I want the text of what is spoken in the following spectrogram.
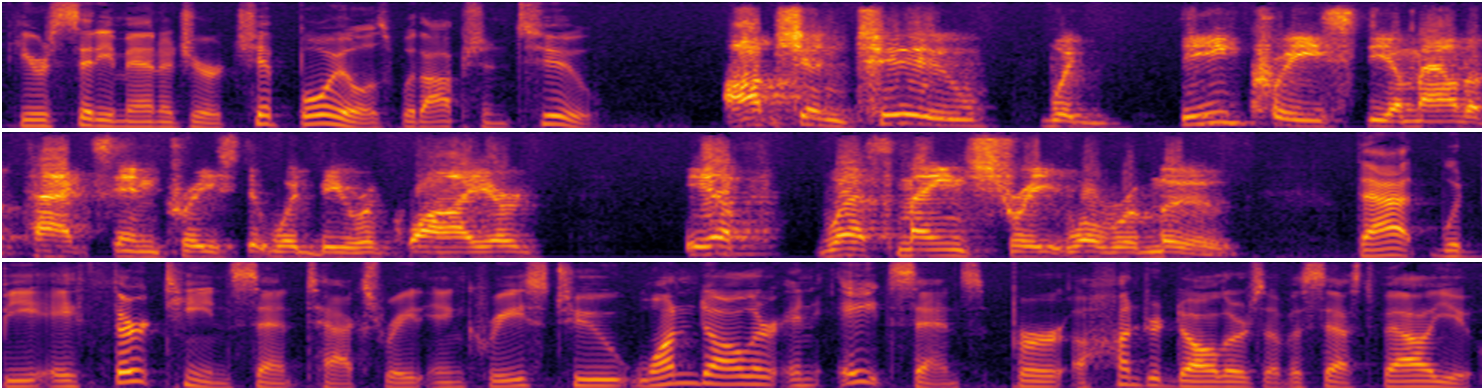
Here's City Manager Chip Boyles with Option 2. Option 2 would decrease the amount of tax increase that would be required if West Main Street were removed. That would be a 13 cent tax rate increase to $1.08 per $100 of assessed value.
